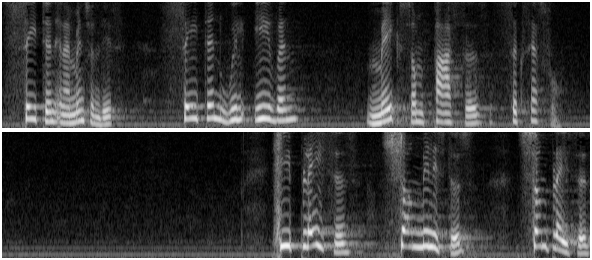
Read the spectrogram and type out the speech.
Satan, and I mentioned this, Satan will even make some pastors successful. He places some ministers, some places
